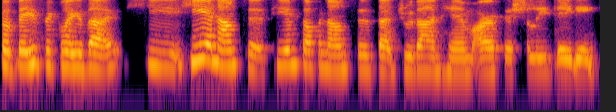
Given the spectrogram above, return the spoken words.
But basically that he he announces, he himself announces that Judah and him are officially dating,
